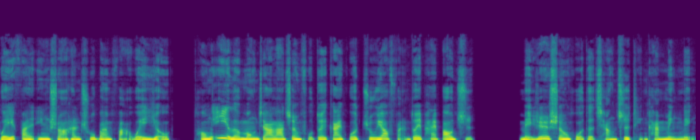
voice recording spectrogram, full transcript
违反印刷和出版法为由，同意了孟加拉政府对该国主要反对派报纸《每日生活》的强制停刊命令。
